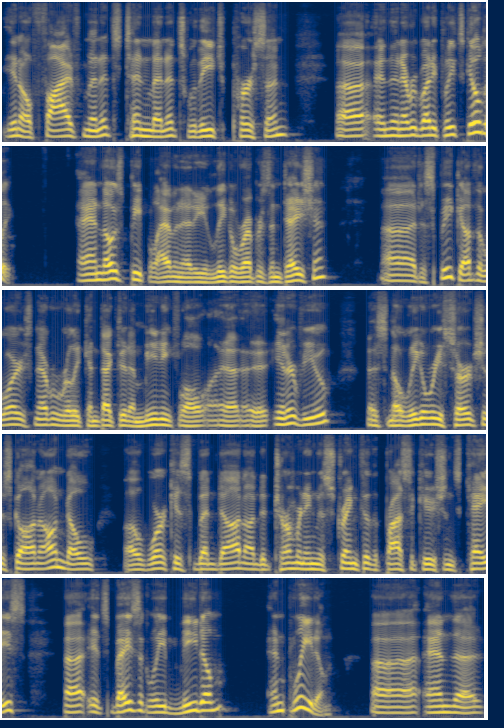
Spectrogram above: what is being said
you know, five minutes, 10 minutes with each person, uh, and then everybody pleads guilty. And those people haven't had any legal representation uh, to speak of. The lawyers never really conducted a meaningful uh, uh, interview. There's no legal research has gone on. No uh, work has been done on determining the strength of the prosecution's case. it's basically meet them and plead them. Uh, and the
